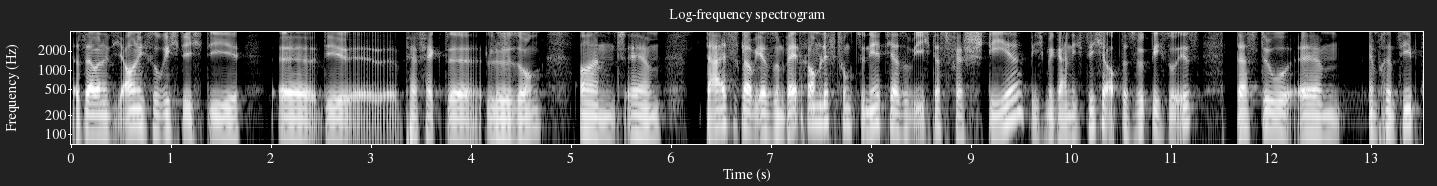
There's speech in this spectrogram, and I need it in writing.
Das ist aber natürlich auch nicht so richtig die, äh, die äh, perfekte Lösung. Und ähm, da ist es, glaube ich, also so ein Weltraumlift funktioniert ja, so wie ich das verstehe, bin ich mir gar nicht sicher, ob das wirklich so ist, dass du ähm, im Prinzip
